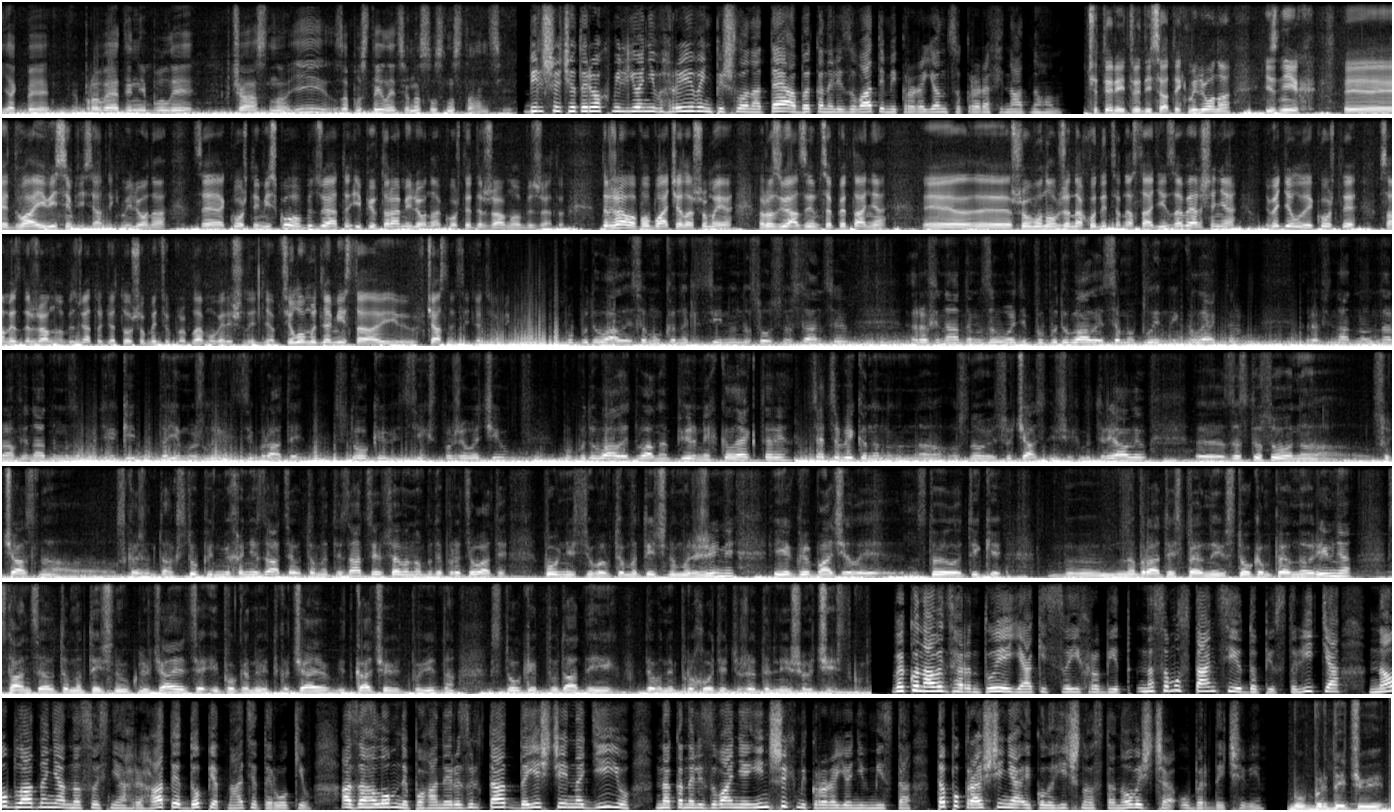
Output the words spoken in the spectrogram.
якби проведені були вчасно і запустили цю насосну станцію. Більше 4 мільйонів гривень пішло на те, аби каналізувати мікрорайон цукрорафінатного. 4,3 мільйона, із них е, 2,8 мільйона це кошти міського бюджету і 1,5 мільйона кошти державного бюджету. Держава побачила, що ми розв'язуємо це питання, е, що воно вже знаходиться на стадії завершення. Виділили кошти саме з державного бюджету для того, щоб ми цю проблему вирішили для в цілому для міста і в частності для цього мікрорайону. Побудували саму каналізаційну насосну станцію в рафінадному заводі, побудували самоплинний колектор на рафінадному заводі, який дає можливість зібрати стоки від всіх споживачів. Побудували два напірних колектори. Все це виконано на основі сучасніших матеріалів. застосована Застосовано сучасна, е, скажімо так, ступінь механізації, автоматизації. Все воно буде працювати повністю в автоматичному режимі. І як ви бачили, стоїло тільки е, набратись певний стоком певного рівня, станція автоматично включається і поки не відкачає, відкачує відповідно стоки туди, де їх де вони проходять уже дальнішу очистку. Виконавець гарантує якість своїх робіт. На саму станцію до півстоліття, на обладнання насосні агрегати до 15 років. А загалом непоганий результат дає ще й надію на каналізування інших мікрорайонів міста та покращення екологічного становища у Бердичеві. Бо в Бердичеві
